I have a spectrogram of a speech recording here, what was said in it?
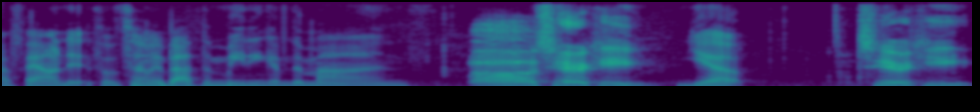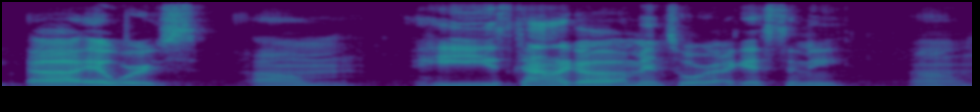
I found it. So tell me about the meeting of the minds. uh, Cherokee. Yep. Cherokee uh, Edwards, um, he's kind of like a, mentor, I guess, to me, um,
